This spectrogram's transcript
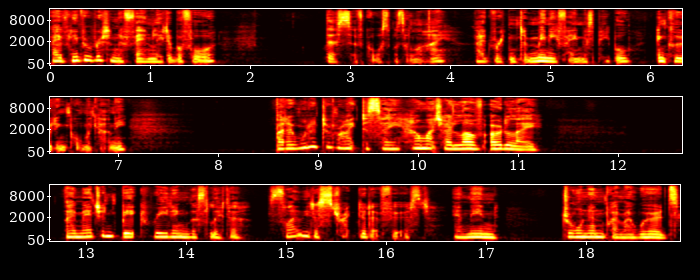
I have never written a fan letter before. This, of course, was a lie. I had written to many famous people, including Paul McCartney. But I wanted to write to say how much I love Odelay. I imagined Beck reading this letter, slightly distracted at first, and then drawn in by my words,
